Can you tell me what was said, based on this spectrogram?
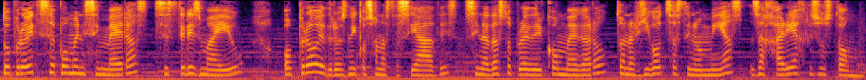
Το πρωί της επόμενης ημέρας, στις 3 Μαου, ο πρόεδρος Νίκος Αναστασιάδης συναντά στο Προεδρικό Μέγαρο τον αρχηγό της αστυνομίας Ζαχαρία Χρυσοστόμου.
